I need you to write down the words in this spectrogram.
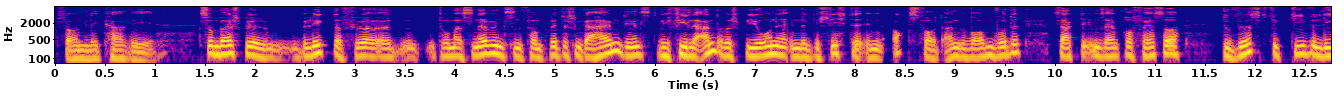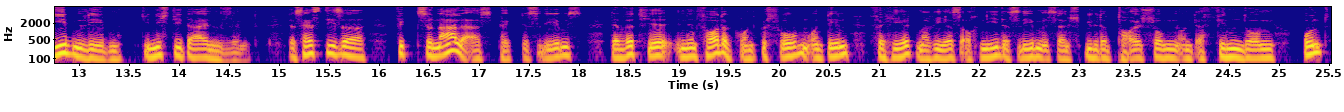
John Le Carré. Zum Beispiel belegt dafür äh, Thomas Nevinson vom britischen Geheimdienst, wie viele andere Spione in der Geschichte in Oxford angeworben wurde, sagte ihm sein Professor, du wirst fiktive Leben leben, die nicht die deinen sind. Das heißt, dieser fiktionale Aspekt des Lebens, der wird hier in den Vordergrund geschoben und den verhehlt Marias auch nie. Das Leben ist ein Spiel der Täuschungen und Erfindungen und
